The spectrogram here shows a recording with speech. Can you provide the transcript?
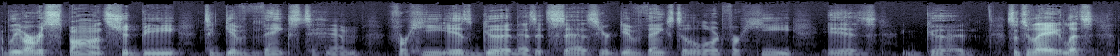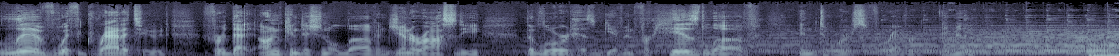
I believe our response should be to give thanks to Him for he is good, as it says here. Give thanks to the Lord, for he is good. So today, let's live with gratitude for that unconditional love and generosity the Lord has given, for his love endures forever. Amen.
